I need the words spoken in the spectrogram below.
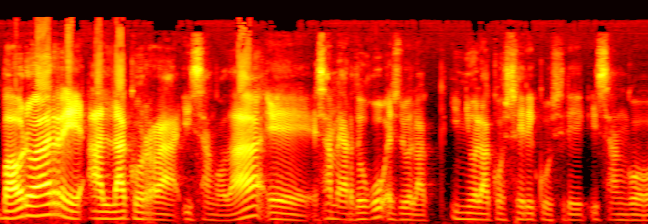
Ba oro harre aldakorra izango da, e, esan behar dugu, ez duela inolako zerikusirik izango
